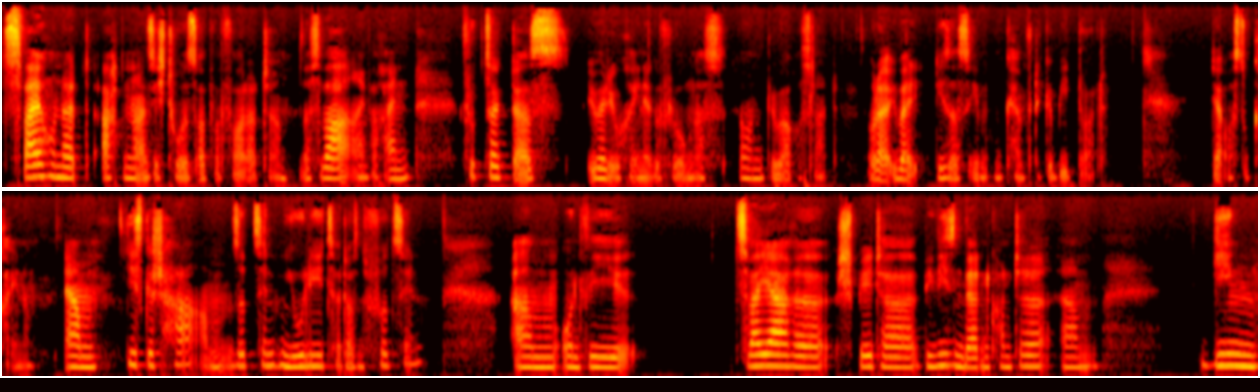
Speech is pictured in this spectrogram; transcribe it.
298 Todesopfer forderte. Das war einfach ein Flugzeug, das über die Ukraine geflogen ist und über Russland. Oder über dieses eben umkämpfte Gebiet dort, der Ostukraine. Ähm, dies geschah am 17. Juli 2014. Ähm, und wie zwei Jahre später bewiesen werden konnte, ähm, ging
